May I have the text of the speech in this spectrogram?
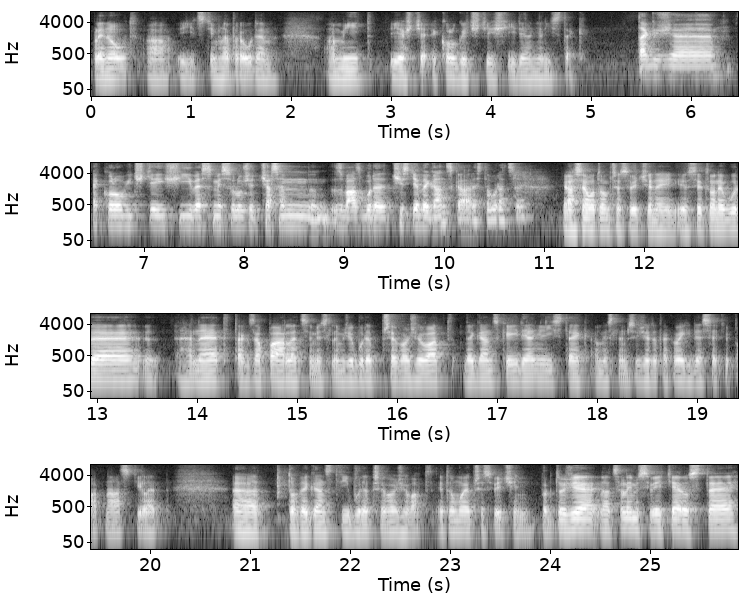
plynout a jít s tímhle proudem a mít ještě ekologičtější jídelní lístek takže ekologičtější ve smyslu, že časem z vás bude čistě veganská restaurace? Já jsem o tom přesvědčený. Jestli to nebude hned, tak za pár let si myslím, že bude převažovat veganský jídelní lístek a myslím si, že do takových 10-15 let eh, to veganství bude převažovat. Je to moje přesvědčení. Protože na celém světě roste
